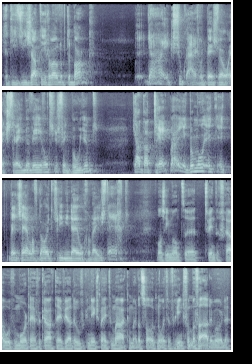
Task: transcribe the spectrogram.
Ja, die, die zat hier gewoon op de bank. Eh, Ja, ik zoek eigenlijk best wel extreme wereldjes, vind ik boeiend. Ja, dat trekt mij. Ik, ik, ik ben zelf nooit crimineel geweest, echt. Als iemand eh, twintig vrouwen vermoord en verkracht heeft... ja, daar hoef ik er niks mee te maken. Maar dat zal ook nooit een vriend van mijn vader worden.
